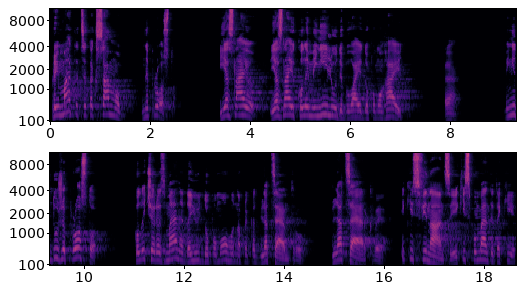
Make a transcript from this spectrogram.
приймати це так само непросто. І я знаю, я знаю, коли мені люди буває допомагають, е, мені дуже просто, коли через мене дають допомогу, наприклад, для центру, для церкви, якісь фінанси, якісь моменти такі.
